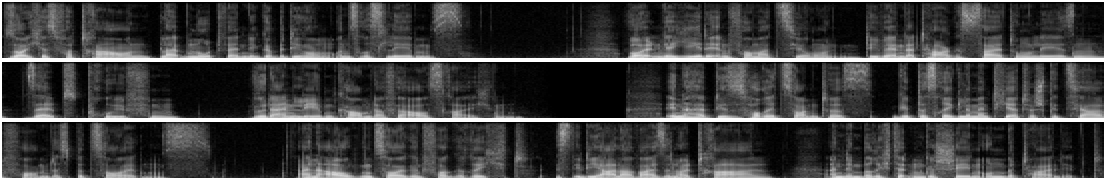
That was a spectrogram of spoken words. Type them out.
Solches Vertrauen bleibt notwendige Bedingung unseres Lebens. Wollten wir jede Information, die wir in der Tageszeitung lesen, selbst prüfen, würde ein Leben kaum dafür ausreichen. Innerhalb dieses Horizontes gibt es reglementierte Spezialformen des Bezeugens. Eine Augenzeugin vor Gericht ist idealerweise neutral, an dem berichteten Geschehen unbeteiligt.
